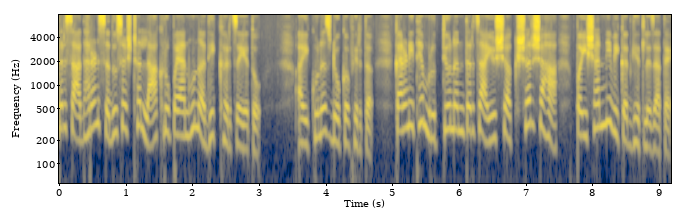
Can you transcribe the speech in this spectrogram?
तर साधारण सदुसष्ट लाख रुपयांहून अधिक खर्च येतो. ऐकूनच डोकं फिरतं कारण इथे मृत्यूनंतरचं आयुष्य अक्षरशः पैशांनी विकत घेतलं जात आहे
